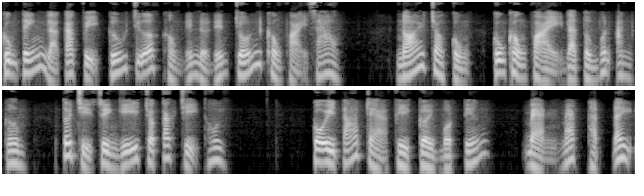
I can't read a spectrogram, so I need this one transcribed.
cũng tính là các vị cứu chữa không đến nửa đến trốn không phải sao. Nói cho cùng, cũng không phải là tôi muốn ăn cơm, tôi chỉ suy nghĩ cho các chị thôi. Cô y tá trẻ phì cười một tiếng, bèn mép thật đấy,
